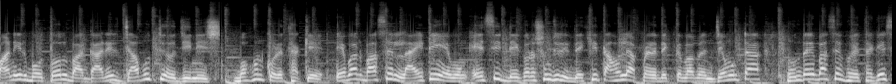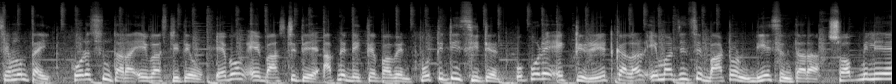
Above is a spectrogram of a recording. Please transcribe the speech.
পানির বোতল বা গাড়ির যাবতীয় জিনিস বহন করে থাকে। এবার বাসের লাইটিং এবং এসি ডেকোরেশন যদি দেখি, তাহলে আপনারা দেখতে পাবেন যেমনটা হুন্দাই বাসে হয়ে থাকে, সেমনটাই করেছেন তারা এই বাসটিতেও। এবং এই বাসটিতে আপনি দেখতে পাবেন প্রতিটি সিটের উপরে একটি রেড কালার ইমার্জেন্সি বাটন দিয়েছেন তারা। সব মিলিয়ে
